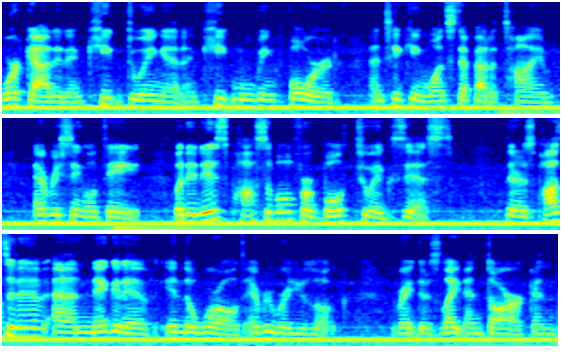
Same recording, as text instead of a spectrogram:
work at it and keep doing it and keep moving forward and taking one step at a time every single day. But it is possible for both to exist. There's positive and negative in the world everywhere you look, right? There's light and dark, and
